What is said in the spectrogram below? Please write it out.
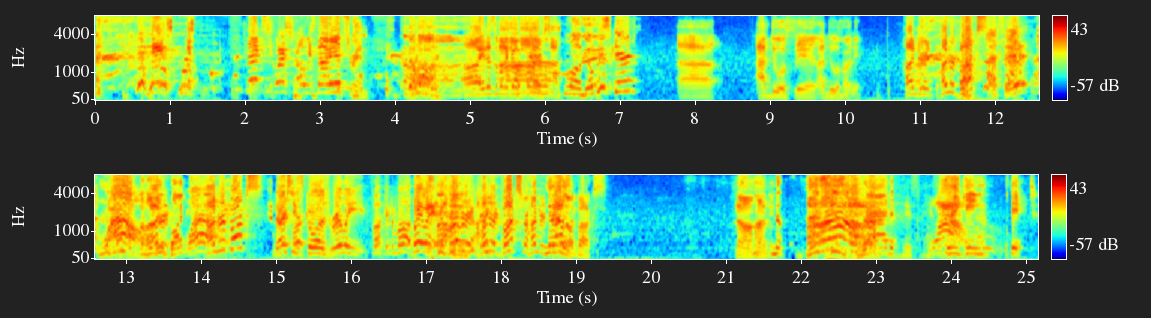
Next question. Next question. Oh, he's not answering. Come on. Oh, he doesn't want to go first. Come on, don't be scared. Uh, I do a fin. I do a hundred. 100, 100 bucks? That's it? Wow. 100 bucks? Wow. 100 bucks? Nursing Or- school is really fucking them up. Wait, wait. 100, 100 bucks or 100,000 No, no. bucks? No, a hundred. No, this Ah! is Brad He's, he's Wow. freaking Pitt.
